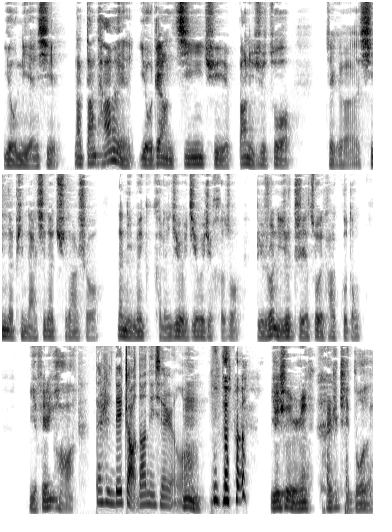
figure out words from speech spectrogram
有联系，那当他们有这样的基因去帮你去做。这个新的平台、新的渠道的时候，那你们可能就有机会去合作。比如说，你就直接作为他的股东，也非常好啊。但是你得找到那些人哦。嗯，优秀的人还是挺多的。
